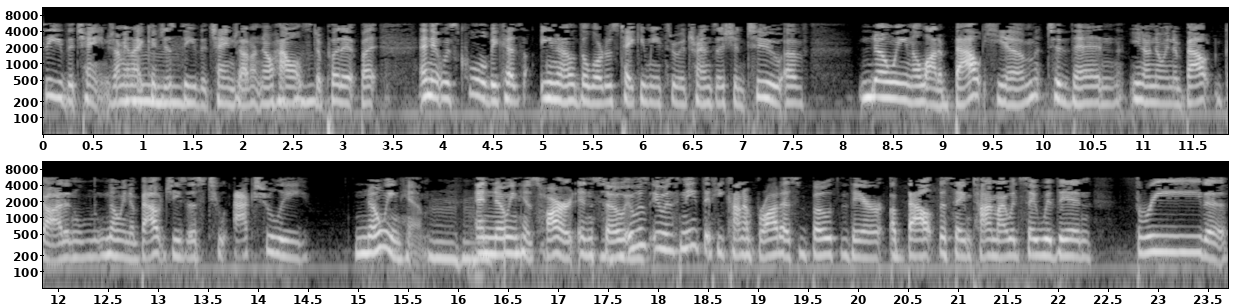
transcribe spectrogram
see the change. I mean, I could just mm. see the change. I don't know how else to mm-hmm. put it, but, and it was cool because, you know, the Lord was taking me through a transition too of, knowing a lot about him to then, you know, knowing about God and knowing about Jesus to actually knowing him mm-hmm. and knowing his heart. And so it mm-hmm. was it was neat that he kind of brought us both there about the same time. I would say within 3 to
